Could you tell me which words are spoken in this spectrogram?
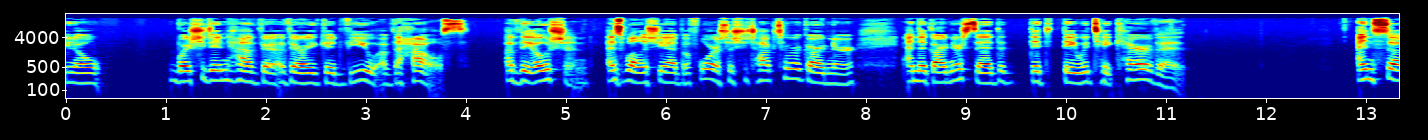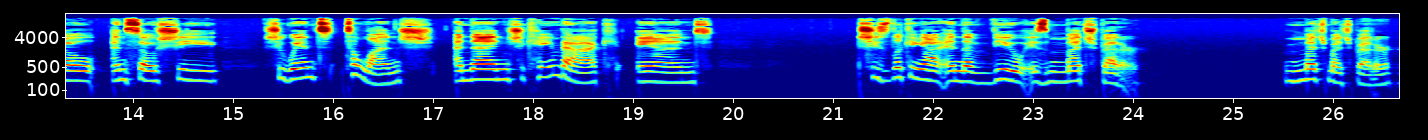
you know, where she didn't have a very good view of the house, of the ocean, as well as she had before. So she talked to her gardener, and the gardener said that they, they would take care of it. And so and so she she went to lunch and then she came back and she's looking at and the view is much better. Much much better.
